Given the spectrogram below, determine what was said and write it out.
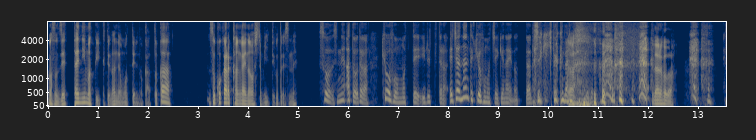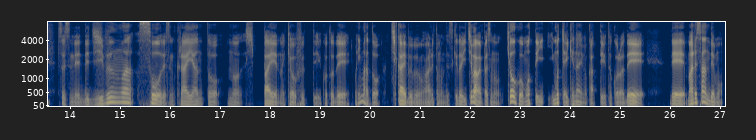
まあ、その絶対にうまくいくって何で思ってるのかとか、そこから考え直してもいいってことですね。そうですね。あと、だから、恐怖を持っているって言ったら、え、じゃあなんで恐怖を持っちゃいけないの？って私は聞きたくなるんですけど。なるほど。そうですね。で、自分はそうですね、クライアントの失敗への恐怖っていうことで、まあ今と近い部分はあると思うんですけど、一番はやっぱりその恐怖を持って持っちゃいけないのかっていうところで、で、丸3でも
